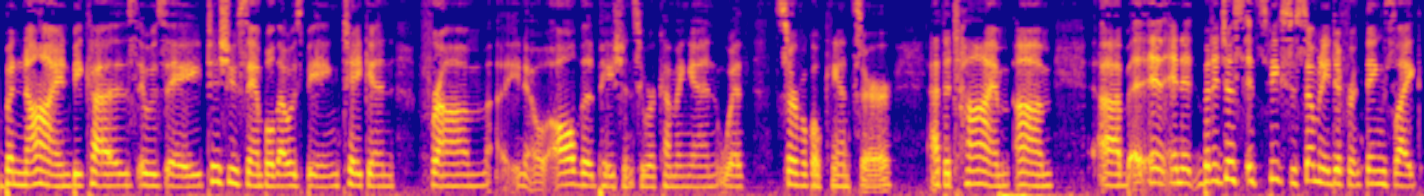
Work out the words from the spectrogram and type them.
benign because it was a tissue sample that was being taken from, you know, all the patients who were coming in with cervical cancer at the time. Um, uh, and, and, it, but it just, it speaks to so many different things like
